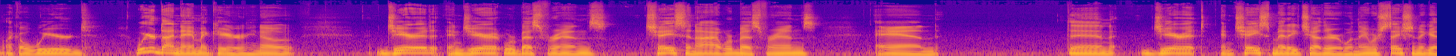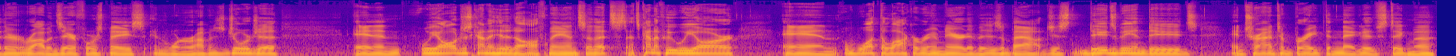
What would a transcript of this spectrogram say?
like a weird weird dynamic here, you know. Jared and Jarrett were best friends. Chase and I were best friends, and then Jarrett and Chase met each other when they were stationed together at Robins Air Force Base in Warner Robins, Georgia, and we all just kind of hit it off, man. So that's that's kind of who we are and what the locker room narrative is about. Just dudes being dudes and trying to break the negative stigma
